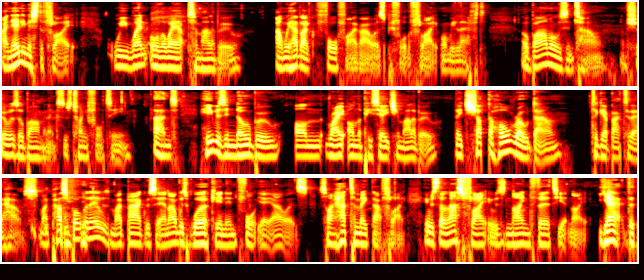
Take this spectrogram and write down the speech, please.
I nearly missed the flight. We went all the way up to Malibu and we had like four or five hours before the flight when we left. Obama was in town. I'm sure it was Obama next. It was 2014. And he was in Nobu on right on the PCH in Malibu. They'd shut the whole road down to get back to their house. My passport was there, was my bag was there, and I was working in 48 hours. So I had to make that flight. It was the last flight. It was 9.30 at night. Yeah, the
